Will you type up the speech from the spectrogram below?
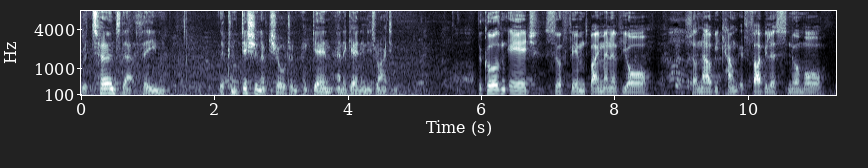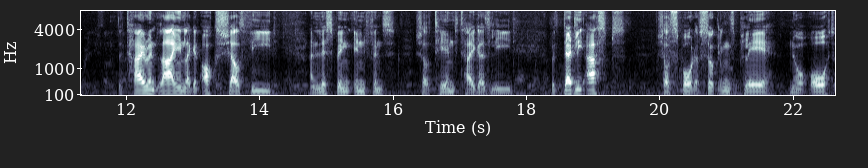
returned to that theme, the condition of children, again and again in his writing. The golden age, so famed by men of yore, shall now be counted fabulous no more. The tyrant lion like an ox shall feed, and lisping infants shall tamed tigers lead. With deadly asps shall sport of sucklings play, nor aught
